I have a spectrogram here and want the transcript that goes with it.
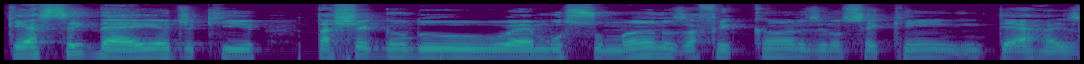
que é essa ideia de que tá chegando é, muçulmanos, africanos e não sei quem em terras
